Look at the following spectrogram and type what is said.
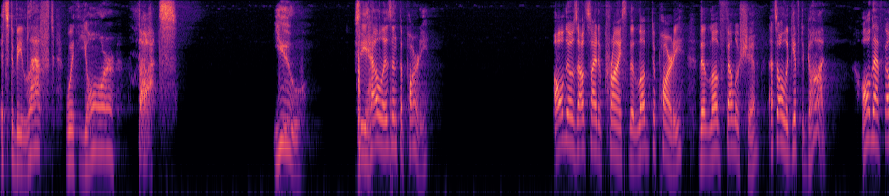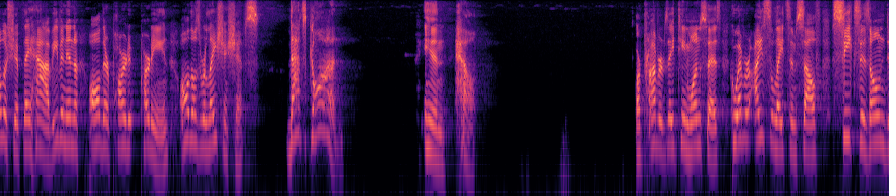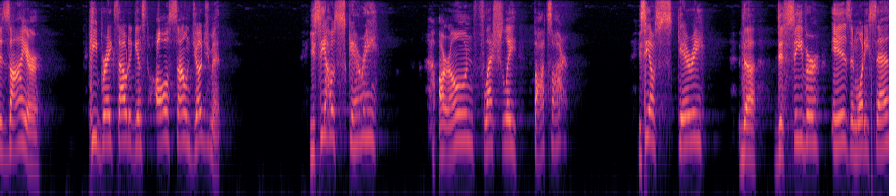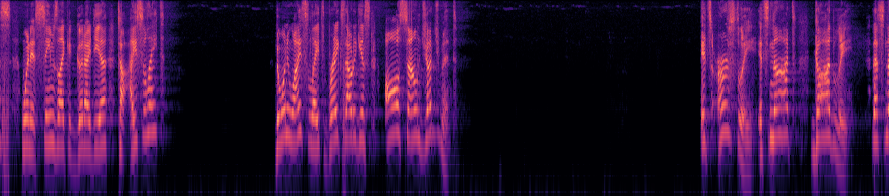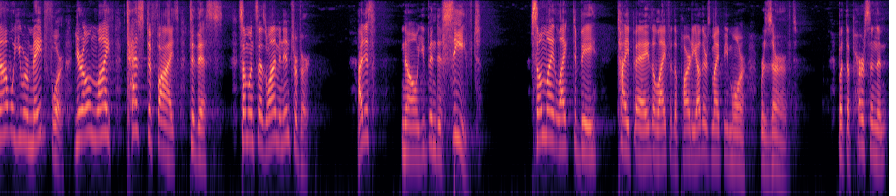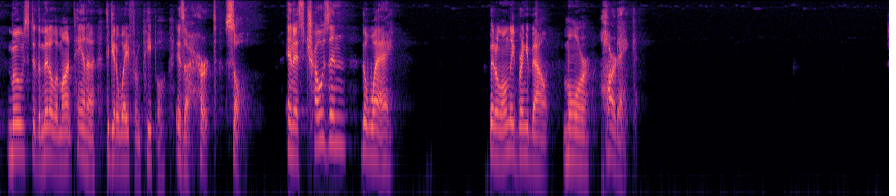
It's to be left with your thoughts. You. See, hell isn't the party. All those outside of Christ that love to party, that love fellowship, that's all a gift of God. All that fellowship they have, even in all their part- partying, all those relationships, that's gone in hell. Or Proverbs 18:1 says, "Whoever isolates himself seeks his own desire. He breaks out against all sound judgment." You see how scary our own fleshly thoughts are? You see how scary the deceiver is and what he says when it seems like a good idea to isolate? The one who isolates breaks out against all sound judgment. It's earthly, it's not godly. That's not what you were made for. Your own life testifies to this. Someone says, Well, I'm an introvert. I just, no, you've been deceived. Some might like to be type A, the life of the party, others might be more reserved. But the person that moves to the middle of Montana to get away from people is a hurt soul and has chosen the way that'll only bring about more heartache.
